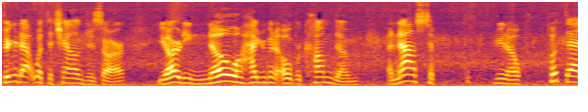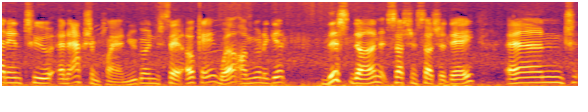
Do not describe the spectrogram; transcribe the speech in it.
figured out what the challenges are. You already know how you're going to overcome them. And now it's to, you know, put that into an action plan. You're going to say, okay, well, I'm going to get this done at such and such a day and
